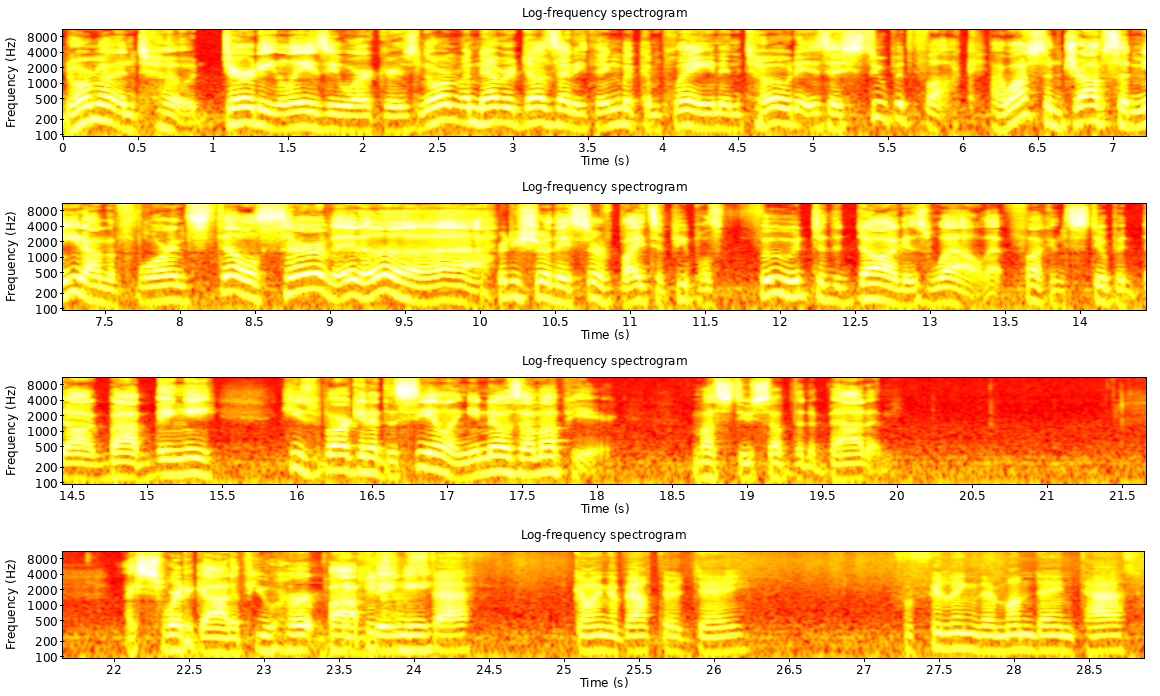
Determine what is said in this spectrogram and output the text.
Norma and Toad, dirty, lazy workers. Norma never does anything but complain, and Toad is a stupid fuck. I watched them drop some meat on the floor and still serve it. Ugh. Pretty sure they serve bites of people's food to the dog as well. That fucking stupid dog, Bob Bingy. Keeps barking at the ceiling. He knows I'm up here. Must do something about him. I swear to God, if you hurt Bob the Bingy, staff, going about their day, fulfilling their mundane tasks.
